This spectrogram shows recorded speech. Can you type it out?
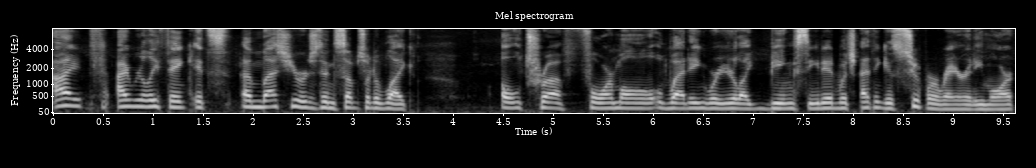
I I really think it's unless you're just in some sort of like ultra formal wedding where you're like being seated, which I think is super rare anymore.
